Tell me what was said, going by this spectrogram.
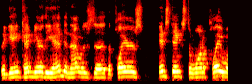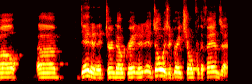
the game came near the end, and that was uh, the players' instincts to want to play well uh, did, and it turned out great. It's always a great show for the fans. Then.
